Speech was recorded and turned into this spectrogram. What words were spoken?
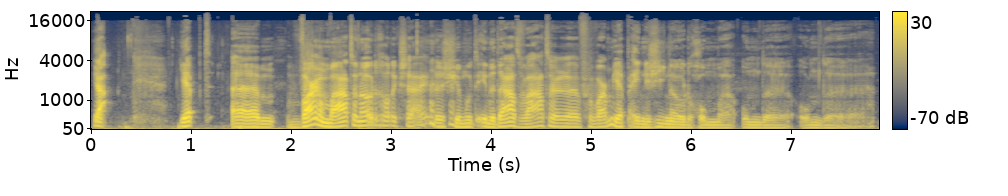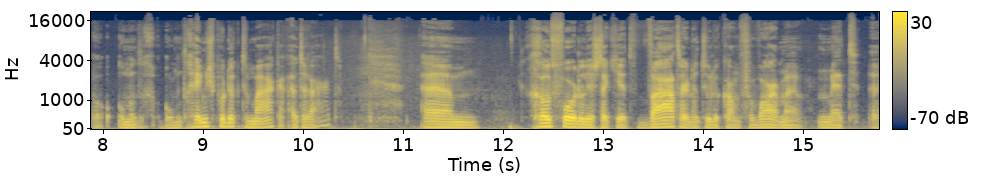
Ja, je hebt um, warm water nodig, wat ik zei. Dus je moet inderdaad water uh, verwarmen. Je hebt energie nodig om, uh, om, de, om, de, om, het, om het chemisch product te maken, uiteraard. Um, Groot voordeel is dat je het water natuurlijk kan verwarmen met uh,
